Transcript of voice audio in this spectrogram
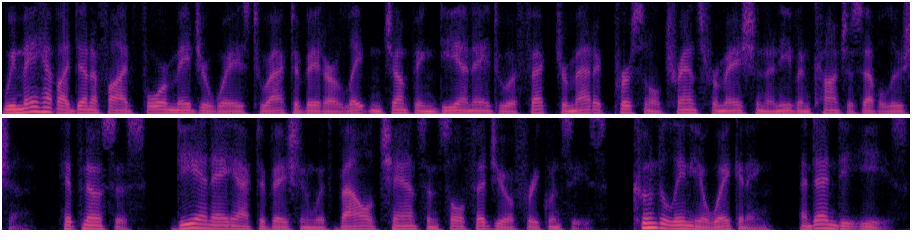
we may have identified four major ways to activate our latent jumping DNA to effect dramatic personal transformation and even conscious evolution hypnosis, DNA activation with vowel chants and solfeggio frequencies, Kundalini awakening, and NDEs.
